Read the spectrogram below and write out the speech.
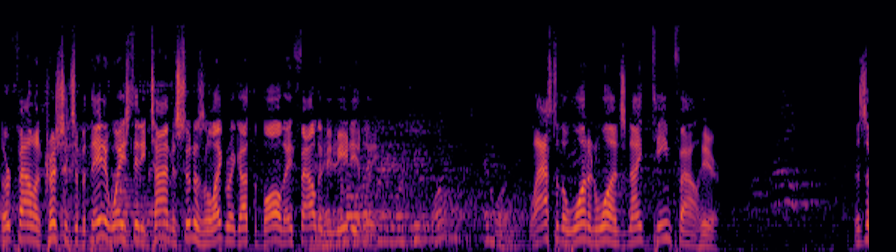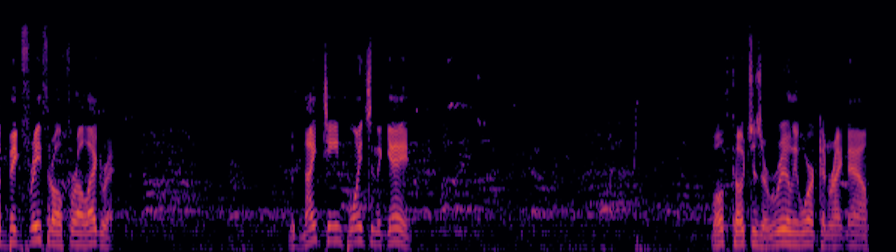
third foul on Christensen, but they didn't waste any time. As soon as Allegri got the ball, they fouled him immediately. Allegri will shoot one and one. Last of the one and ones, ninth team foul here. This is a big free throw for Allegri. With 19 points in the game. Both coaches are really working right now.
